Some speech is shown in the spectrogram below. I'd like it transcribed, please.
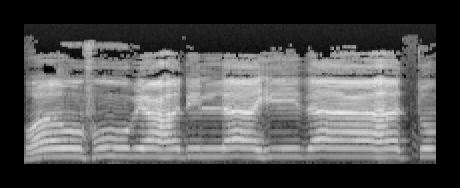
وأوفوا بعهد الله إذا عاهدتم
